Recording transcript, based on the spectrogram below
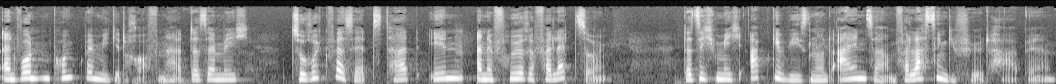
einen wunden Punkt bei mir getroffen hat, dass er mich zurückversetzt hat in eine frühere Verletzung, dass ich mich abgewiesen und einsam, verlassen gefühlt habe.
